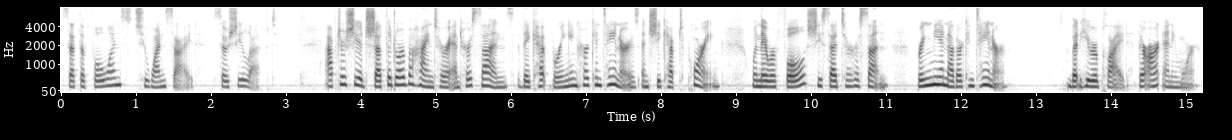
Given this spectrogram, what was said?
Set the full ones to one side. So she left. After she had shut the door behind her and her sons, they kept bringing her containers, and she kept pouring. When they were full, she said to her son, Bring me another container. But he replied, There aren't any more.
